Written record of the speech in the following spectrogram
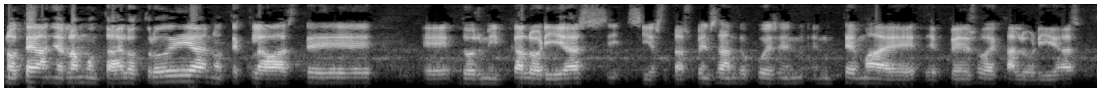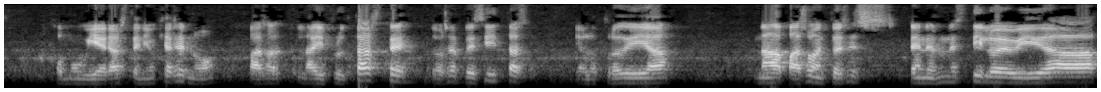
no te dañas la montada el otro día, no te clavaste eh, 2.000 calorías si, si estás pensando pues en, un tema de, de peso, de calorías, como hubieras tenido que hacer, no, la disfrutaste, dos cervecitas y al otro día nada pasó. Entonces, tener un estilo de vida,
